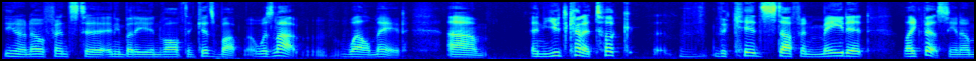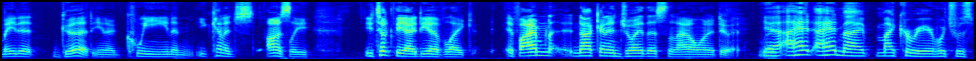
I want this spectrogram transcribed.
You know, no offense to anybody involved in Kidz Bop, was not well made. Um, and you kind of took the kids stuff and made it like this, you know, made it good, you know, Queen, and you kind of just honestly, you took the idea of like, if I'm not going to enjoy this, then I don't want to do it. Yeah, I had I had my my career, which was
